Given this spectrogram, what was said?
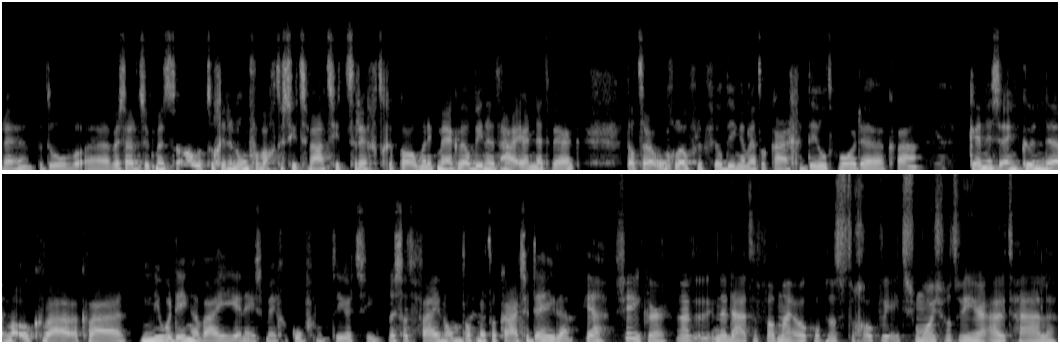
Hè? Ik bedoel, uh, we zijn natuurlijk met z'n allen toch in een onverwachte situatie terechtgekomen. En ik merk wel binnen het HR-netwerk dat er ongelooflijk veel dingen met elkaar gedeeld worden qua ja. kennis en kunde, maar ook qua, qua nieuwe dingen waar je je ineens mee geconfronteerd ziet. Dus dat fijn om dat met elkaar te delen. Ja, zeker. Nou, inderdaad, dat valt mij ook op. Dat is toch ook weer iets moois wat we hier uithalen.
